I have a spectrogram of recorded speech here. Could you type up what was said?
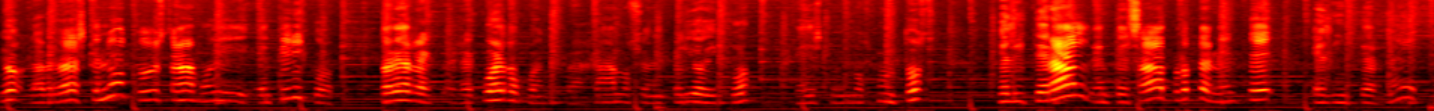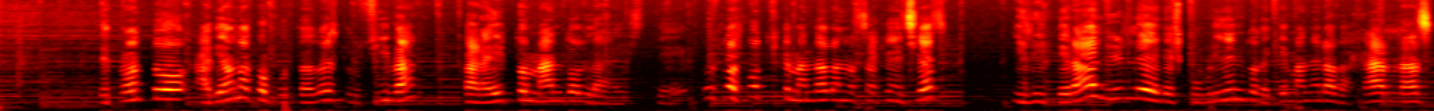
Yo, la verdad es que no, todo estaba muy empírico. Todavía recuerdo cuando trabajábamos en el periódico, que ahí estuvimos juntos, que literal empezaba propiamente el Internet de pronto había una computadora exclusiva para ir tomando la, este, pues, las fotos que mandaban las agencias y literal irle descubriendo de qué manera bajarlas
